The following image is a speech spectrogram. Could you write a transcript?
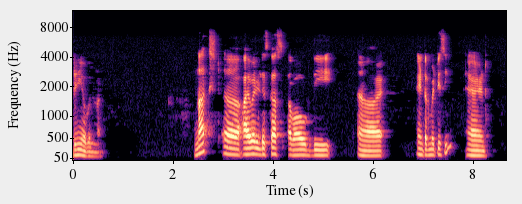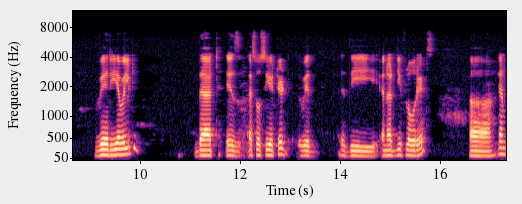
renewable energy. Next, uh, I will discuss about the uh, intermittency and variability that is associated with the energy flow rates. Uh, and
